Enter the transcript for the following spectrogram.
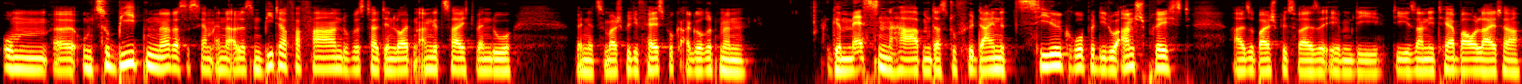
um, äh, um zu bieten. Ne? Das ist ja am Ende alles ein Bieterverfahren. Du wirst halt den Leuten angezeigt, wenn du wenn jetzt zum Beispiel die Facebook-Algorithmen gemessen haben, dass du für deine Zielgruppe, die du ansprichst, also beispielsweise eben die, die Sanitärbauleiter,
